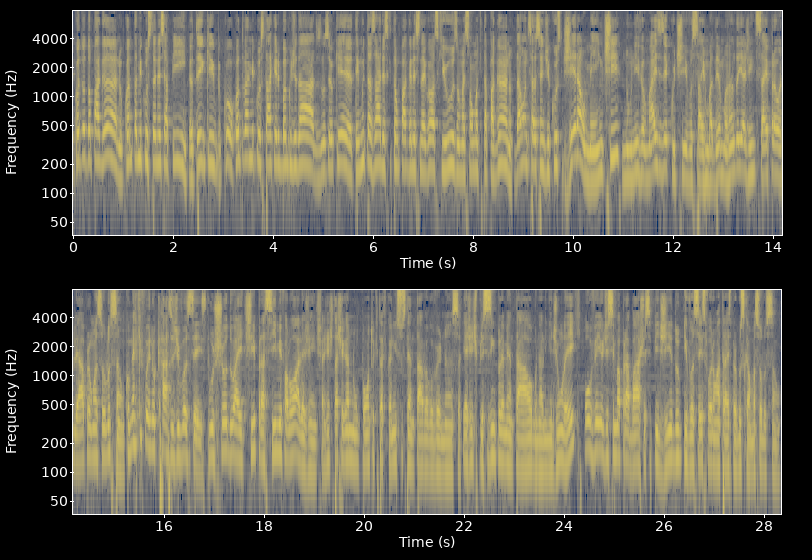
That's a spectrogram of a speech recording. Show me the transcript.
quanto eu tô pagando, quanto tá me custando esse API, eu tenho que. Pô, quanto vai me custar aquele banco de dados, não sei o que. Tem muitas áreas que estão pagando esse negócio que usam, mas só uma que tá pagando. Da onde sai o centro de custo? Geralmente, num nível mais executivo, sai uma demanda e a gente sai para olhar para uma solução. Como é que foi no caso de vocês? Puxou do IT para cima e falou: olha, gente, a gente tá chegando num ponto que tá ficando insustentável a governança e a gente precisa implementar algo na linha de um lake? Ou veio de cima para baixo esse pedido e vocês foram atrás para buscar uma solução?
